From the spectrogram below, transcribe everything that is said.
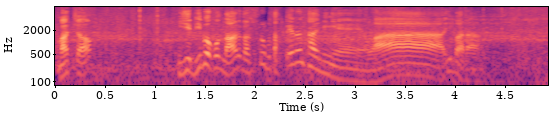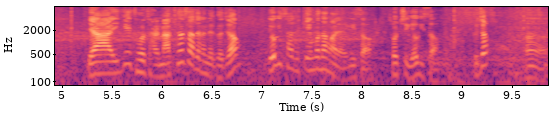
맞죠? 이제 Reaver 곧 나오니까 10%딱 빼는 타이밍에 와 이봐라 야 이게 더 잘 막혔어야 되는데 그죠? 여기서 사실 게임 끝난 거 아니야 여기서 솔직히 여기서 그죠? 어.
